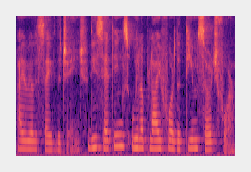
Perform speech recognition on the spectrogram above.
I will save the change. These settings will apply for the theme search form.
